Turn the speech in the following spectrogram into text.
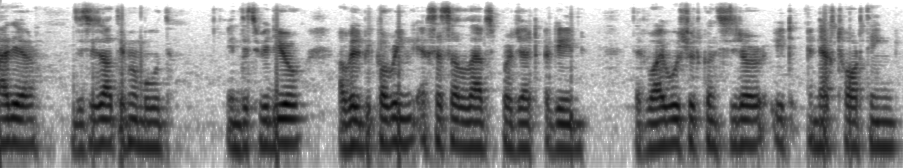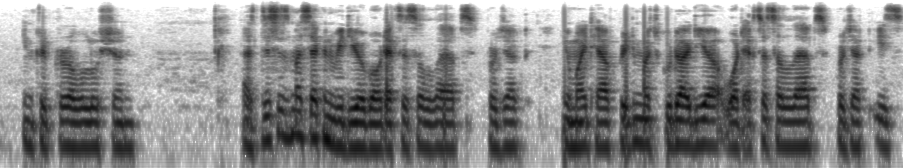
Hi there, this is Atif Mehmood. In this video, I will be covering XSL Labs project again, that why we should consider it a next hot thing in crypto revolution. As this is my second video about XSL Labs project, you might have pretty much good idea what XSL Labs project is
